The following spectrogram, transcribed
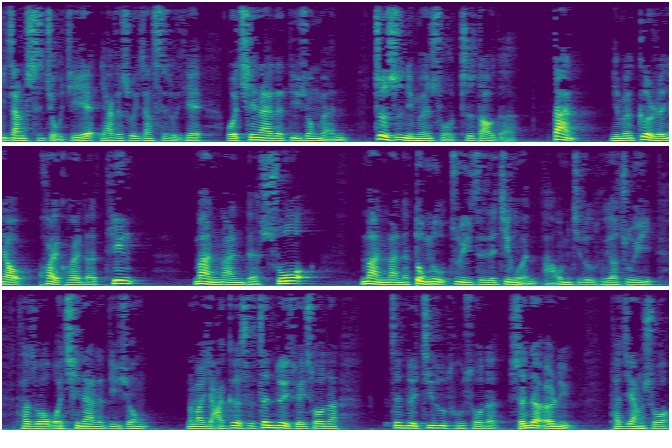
一章十九节，雅各书一章十九节：我亲爱的弟兄们，这是你们所知道的，但你们个人要快快的听，慢慢的说，慢慢的动怒。注意这些经文啊！我们基督徒要注意。他说：“我亲爱的弟兄。”那么雅各是针对谁说呢？针对基督徒说的，神的儿女。他这样说：“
